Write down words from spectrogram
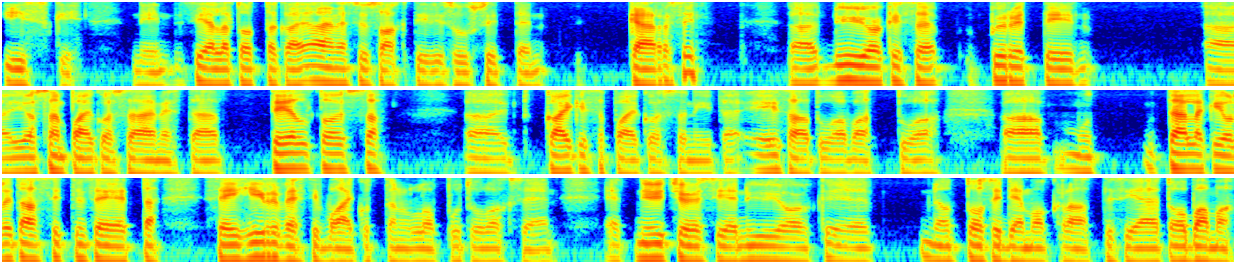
iski, niin siellä totta kai äänestysaktiivisuus sitten kärsi. New Yorkissa pyrittiin jossain paikoissa äänestää teltoissa. Kaikissa paikoissa niitä ei saatu avattua, mutta tälläkin oli taas sitten se, että se ei hirveästi vaikuttanut lopputulokseen. Et New Jersey ja New York ne on tosi demokraattisia, että Obama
